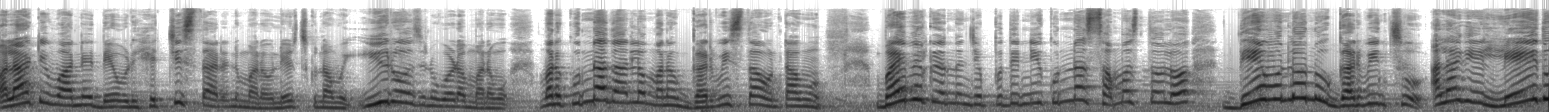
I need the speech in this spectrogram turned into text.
అలాంటి వారినే దేవుడు హెచ్చిస్తారని మనం నేర్చుకున్నాము. ఈ రోజును కూడా మనము మనకున్న దానిలో మనం గర్విస్తూ ఉంటాము. బైబిల్ గ్రంథం చెప్పుద్ది నీకున్న సమస్తలో దేవుల్లో నువ్వు గర్వించు. అలాగే లేదు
